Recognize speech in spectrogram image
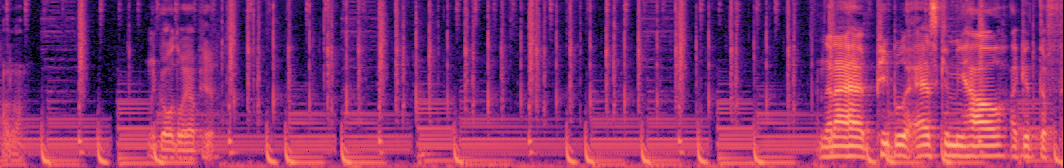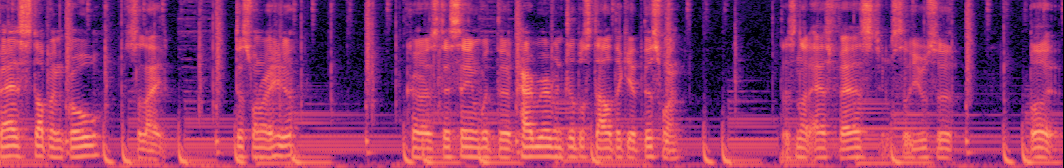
Hold on. Let me go all the way up here. And then I had people asking me how I get the fast stop and go. So like this one right here. Cause they're saying with the Kyrie Irving dribble style they get this one. That's not as fast, you can still use it. But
